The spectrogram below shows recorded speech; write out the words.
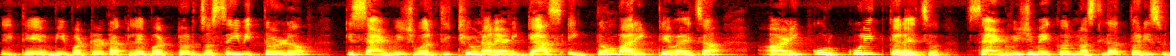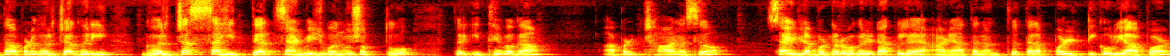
तर इथे मी बटर टाकलं आहे बटर जसंही वितळलं की सँडविचवरती ठेवणार आहे आणि गॅस एकदम बारीक ठेवायचा आणि कुरकुरीत करायचं. सँडविच मेकर नसला तरीसुद्धा आपण घरच्या घरी घरच्याच साहित्यात सँडविच बनवू शकतो. तर इथे बघा आपण छान असं साईडला बटर वगैरे टाकलं आहे आणि आता नंतर त्याला पलटी करूया आपण.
